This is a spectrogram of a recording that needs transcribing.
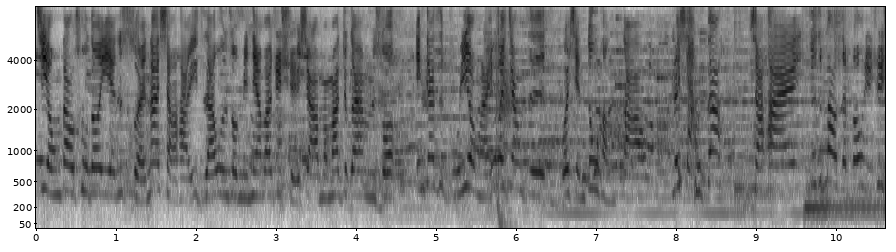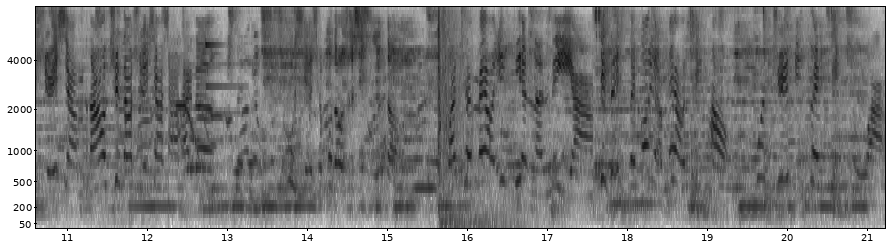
基隆到处都淹水，那小孩一直在问说，明天要不要去学校？妈妈就跟他们说，应该是不用了，因为这样子危险度很高。没想到小孩就是冒着风雨去学校，然后去到学校，小孩的布鞋全部都是湿的，完全没有应变能力呀。其实水沟有没有清好，问居民最清楚啊。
